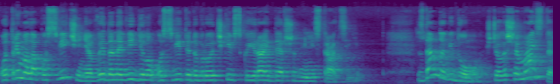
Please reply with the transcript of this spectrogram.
отримала посвідчення, видане відділом освіти Доброличківської райдержадміністрації. Здавна відомо, що лише майстер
